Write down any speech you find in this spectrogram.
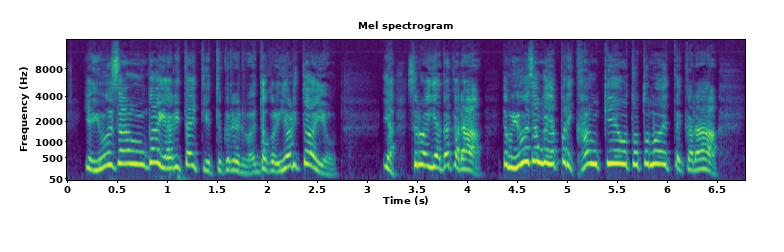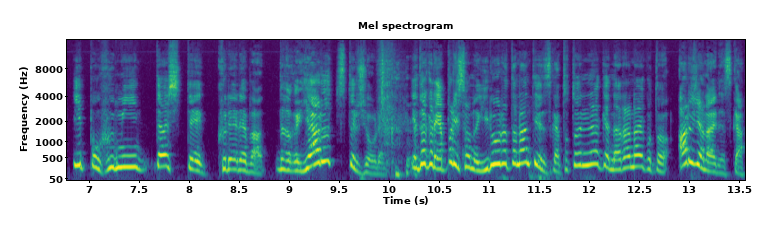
「いや洋江さんがやりたいって言ってくれればだからやりたいよ」いやそれはいやだからでも洋江さんがやっぱり関係を整えてから一歩踏み出してくれればだからやるっつってるでしょ俺。いやだからやっぱりそのいろいろとなんていうんですか整えなきゃならないことあるじゃないですか。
